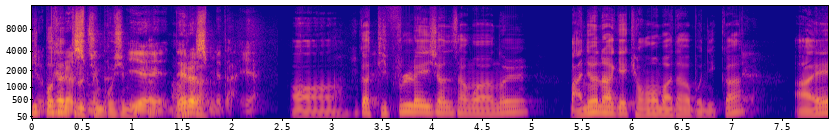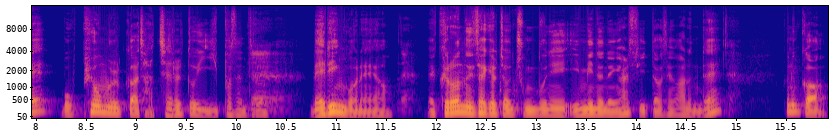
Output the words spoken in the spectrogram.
2%로 내렸습니다. 지금 보십니까? 예, 아, 내렸습니다. 예. 어, 그러니까 디플레이션 상황을 만연하게 경험하다 보니까 네. 아예 목표 물가 자체를 또 2%로 네. 내린 거네요. 네. 예, 그런 의사결정은 충분히 인민은행이 할 수 있다고 생각하는데 네. 그러니까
